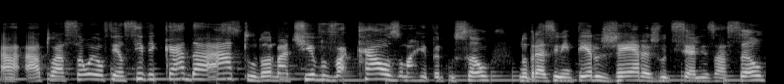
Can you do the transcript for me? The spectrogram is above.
a, a atuação é ofensiva e cada ato normativo va, causa uma repercussão no Brasil inteiro, gera judicialização,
